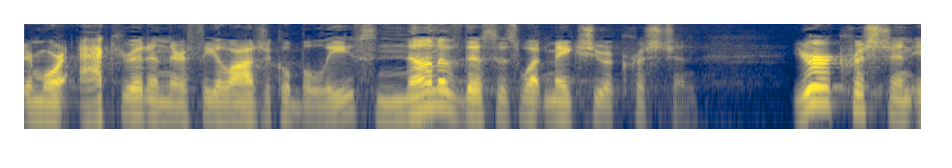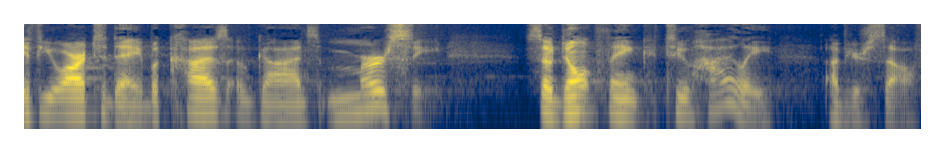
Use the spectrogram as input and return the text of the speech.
they're more accurate in their theological beliefs. None of this is what makes you a Christian. You're a Christian if you are today because of God's mercy. So don't think too highly of yourself.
